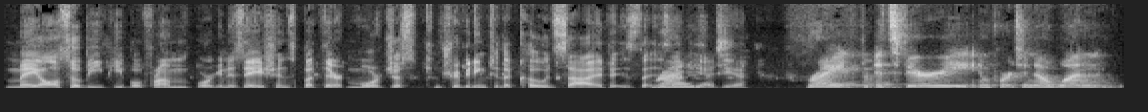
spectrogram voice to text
may also be people from organizations, but they're more just contributing to the code side. Is that, right. is that the idea? Right. It's very important to know one,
